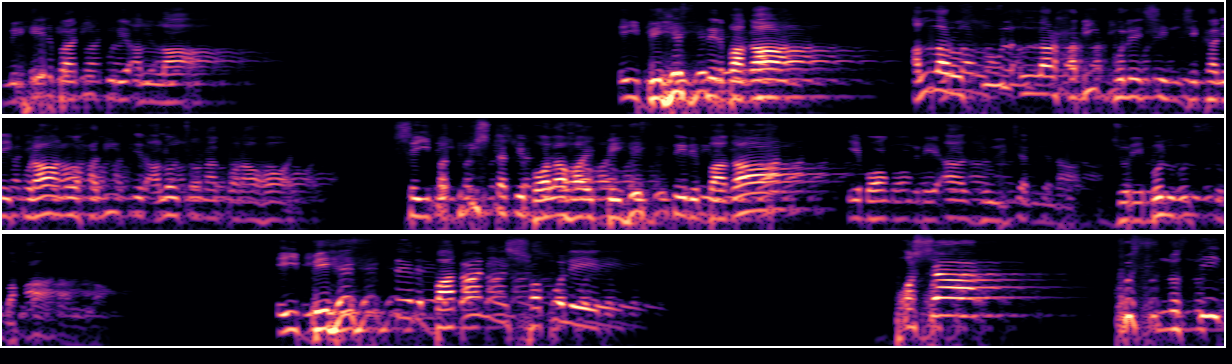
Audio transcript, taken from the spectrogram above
মেহেরবানি করে আল্লাহ এই বেহেস্তের বাগান আল্লাহ রসুল আল্লাহর হাবিব বলেছেন যেখানে কোরআন ও হাদিসের আলোচনা করা হয়। সেই মজলিসটাকে বলা হয় বেহেস্তের বাগান এবং রেয়াজুল জান্নাত। জোরে বলুন সুবহানাল্লাহ। এই বেহেস্তের বাগানে সকলের বসার খুশ নসিব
